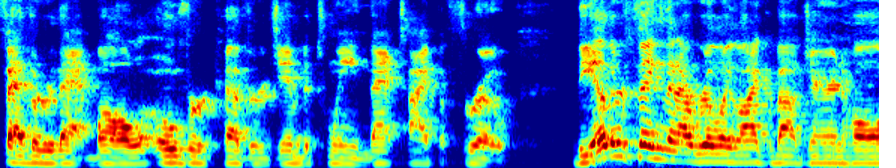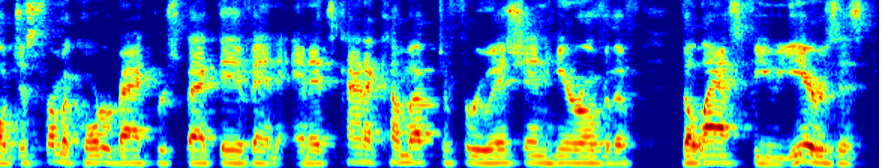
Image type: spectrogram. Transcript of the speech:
feather that ball over coverage in between that type of throw. The other thing that I really like about Jaren Hall, just from a quarterback perspective, and, and it's kind of come up to fruition here over the, the last few years, is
